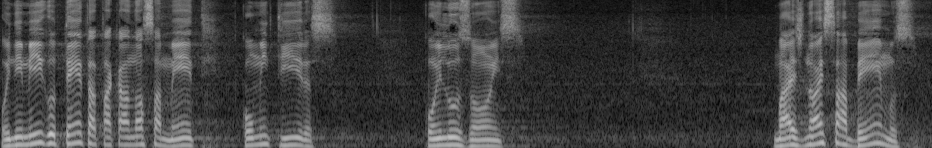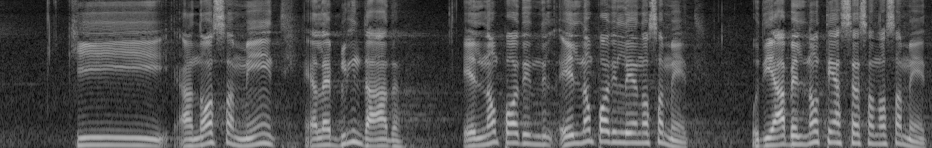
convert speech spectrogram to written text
O inimigo tenta atacar a nossa mente com mentiras, com ilusões. Mas nós sabemos que a nossa mente, ela é blindada. Ele não pode, ele não pode ler a nossa mente. O diabo ele não tem acesso à nossa mente.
